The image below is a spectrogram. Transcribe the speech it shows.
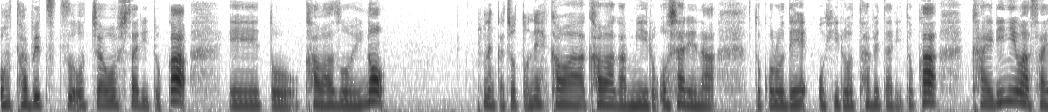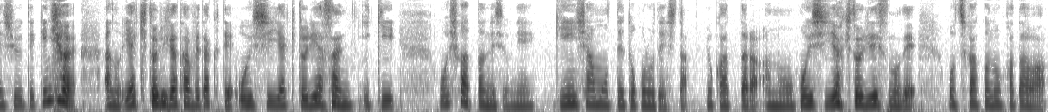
を食べつつお茶をしたりとか、えーと川沿いのなんかちょっとね川川が見えるおしゃれなところでお昼を食べたりとか帰りには最終的には あの焼き鳥が食べたくて美味しい焼き鳥屋さんに行き美味しかったんですよね。銀シャモってところでした。よかったらあの美味しい焼き鳥ですのでお近くの方は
